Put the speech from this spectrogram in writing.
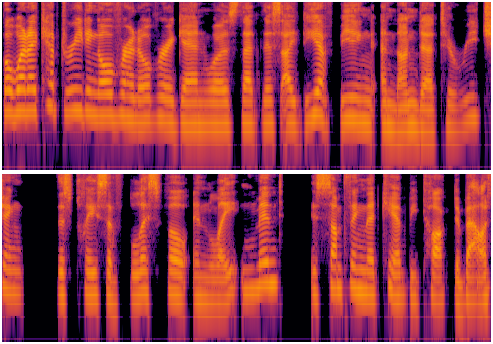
But what I kept reading over and over again was that this idea of being Ananda to reaching this place of blissful enlightenment is something that can't be talked about.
